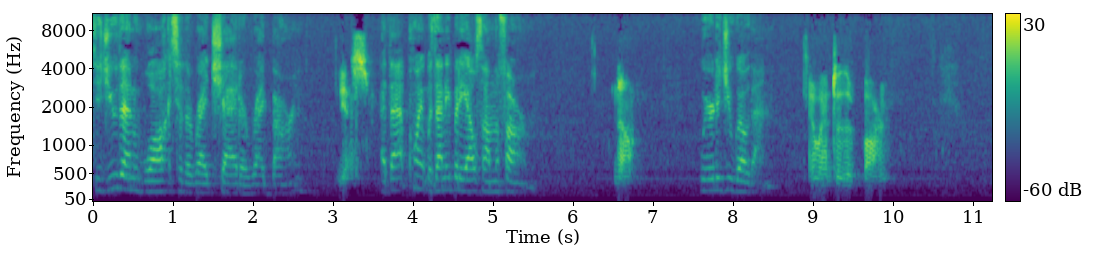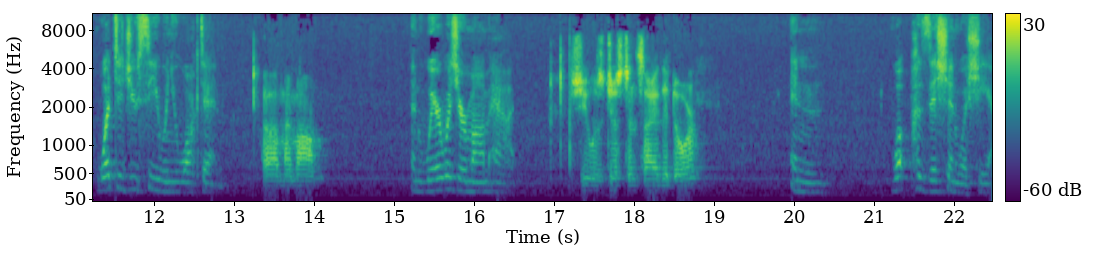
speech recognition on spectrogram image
Did you then walk to the red shed or red barn? Yes. At that point, was anybody else on the farm? No. Where did you go then? I went to the barn. What did you see when you walked in? Uh, my mom. And where was your mom at? She was just inside the door. And what position was she in?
